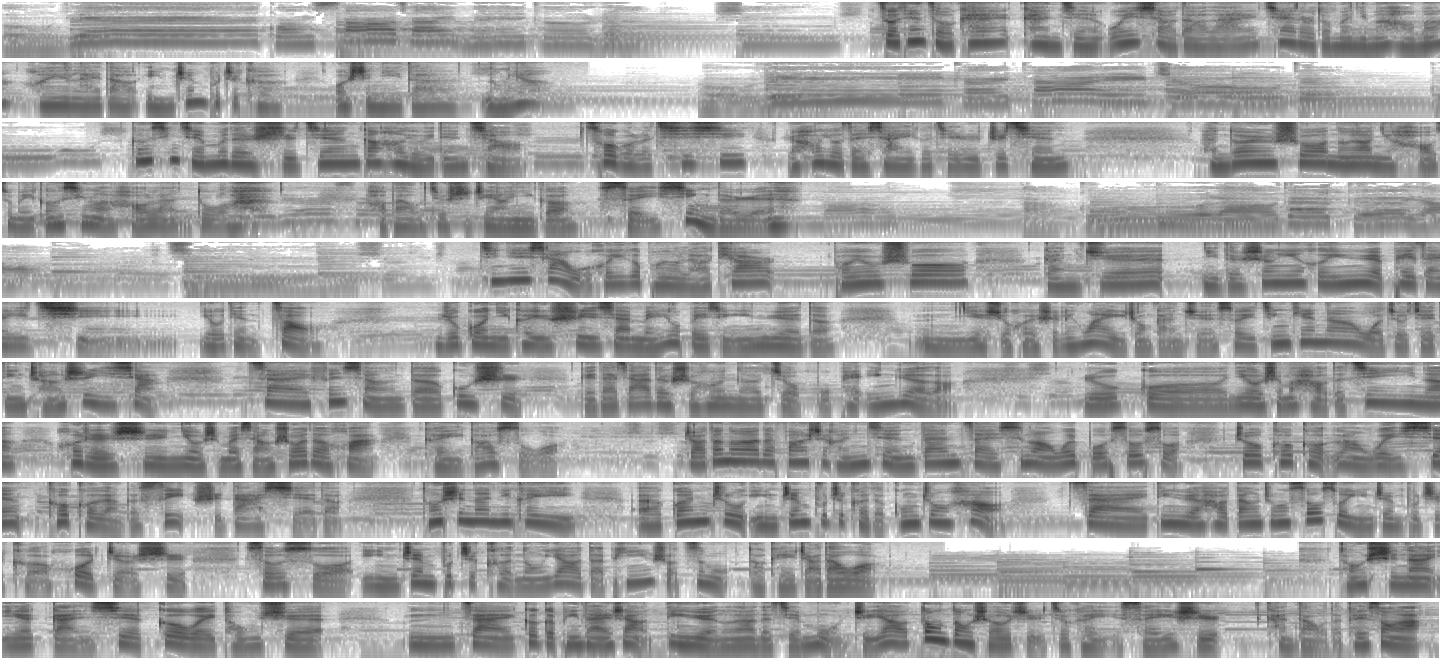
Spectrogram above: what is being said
哦，月光洒在每个人心上。昨天走开，看见微笑到来，亲爱的耳朵们，你们好吗？欢迎来到饮鸩不知渴，我是你的农药。更新节目的时间刚好有一点巧，错过了七夕，然后又在下一个节日之前。很多人说农药你好久没更新了，好懒惰。好吧，我就是这样一个随性的人。把古老的歌谣轻声唱。今天下午和一个朋友聊天儿，朋友说，感觉你的声音和音乐配在一起有点燥。如果你可以试一下没有背景音乐的，嗯，也许会是另外一种感觉。所以今天呢，我就决定尝试一下，在分享的故事给大家的时候呢，就不配音乐了。如果你有什么好的建议呢，或者是你有什么想说的话，可以告诉我。找到农药的方式很简单，在新浪微博搜索“周 Coco 浪味仙 ”，Coco 两个 C 是大写的。同时呢，你可以呃关注“饮鸩不知渴”的公众号，在订阅号当中搜索“饮鸩不知渴”，或者是搜索“饮鸩不知渴农药”的拼音首字母，都可以找到我。同时呢，也感谢各位同学。嗯，在各个平台上订阅农药的节目，只要动动手指就可以随时看到我的推送了。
